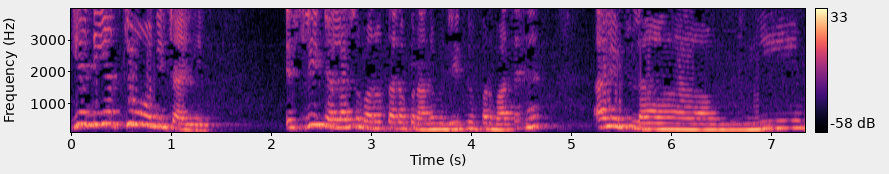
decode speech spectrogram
یہ نیت کیوں ہونی چاہیے؟ اس لیے کہ اللہ سبحانہ تعالیٰ قرآن مجید میں فرماتے ہیں، الف لام میم،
